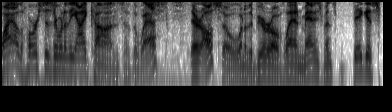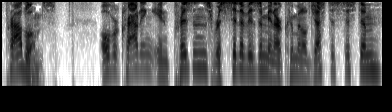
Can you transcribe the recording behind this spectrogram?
Wild horses are one of the icons of the West. They're also one of the Bureau of Land Management's biggest problems. Overcrowding in prisons, recidivism in our criminal justice system,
